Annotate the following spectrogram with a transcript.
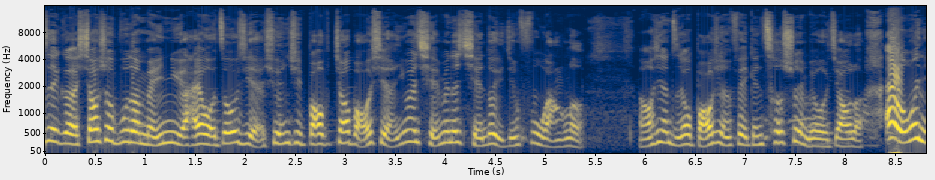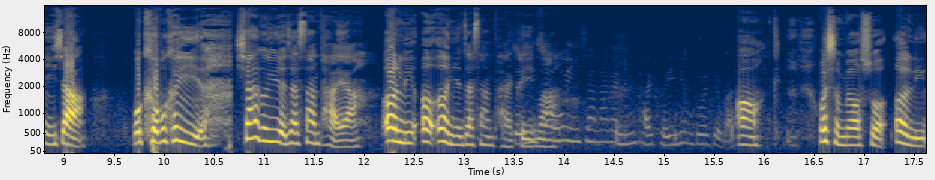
这个销售部的美女还有我周姐先去包交保险，因为前面的钱都已经付完了，然后现在只有保险费跟车税没有交了。哎，我问你一下，我可不可以下个月再上牌呀？二零二二年再上牌可以吗？问一下那个临牌可以用多久吧？啊，为什么要说二零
